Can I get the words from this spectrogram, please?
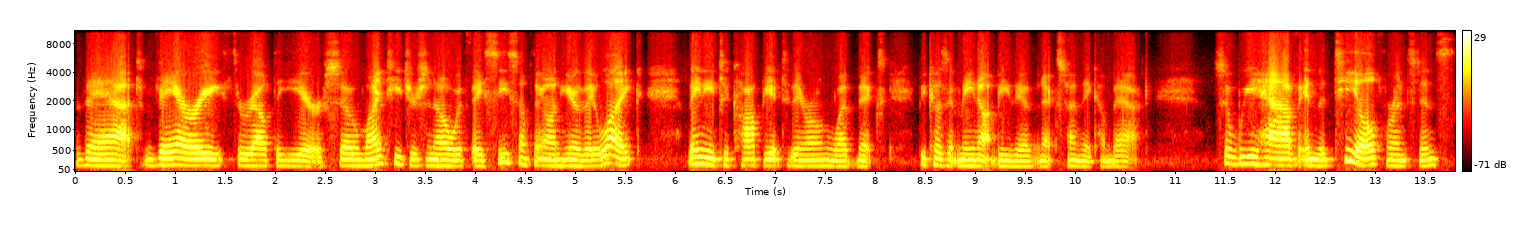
that vary throughout the year. So my teachers know if they see something on here they like, they need to copy it to their own web mix because it may not be there the next time they come back. So we have in the teal, for instance,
